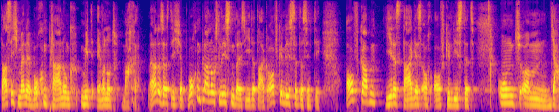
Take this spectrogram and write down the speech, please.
dass ich meine Wochenplanung mit Evernote mache. Ja, das heißt, ich habe Wochenplanungslisten, da ist jeder Tag aufgelistet, da sind die Aufgaben jedes Tages auch aufgelistet und ähm, ja,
